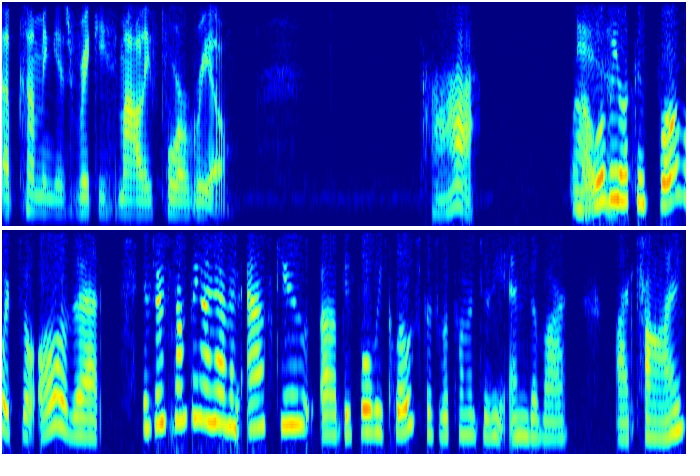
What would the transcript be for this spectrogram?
upcoming is Rickey Smiley for Real. Ah, well, yeah. we'll be looking forward to all of that. Is there something I haven't asked you uh, before we close? Because we're coming to the end of our our time.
